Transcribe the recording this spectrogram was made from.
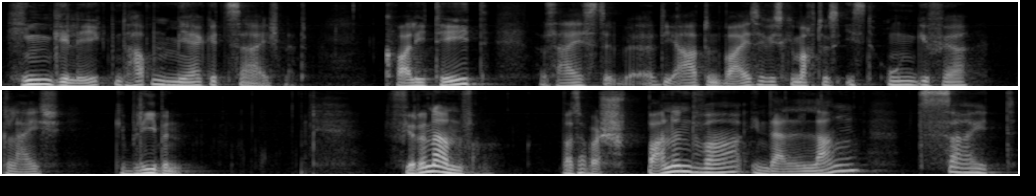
hingelegt und haben mehr gezeichnet. Qualität, das heißt äh, die Art und Weise, wie es gemacht wird, ist ungefähr gleich geblieben. Für den Anfang. Was aber spannend war, in der Langzeit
